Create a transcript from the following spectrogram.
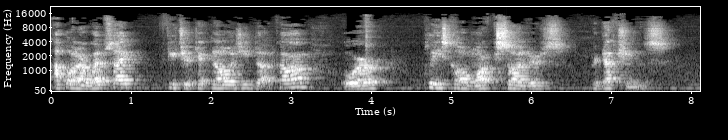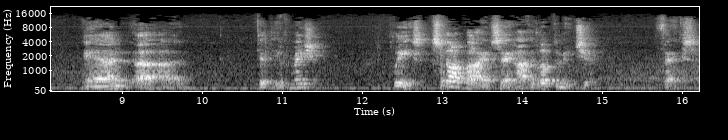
up on our website, futuretechnology.com, or please call Mark Sonder Productions and uh, get the information. Please stop by and say hi. I'd love to meet you. Thanks.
